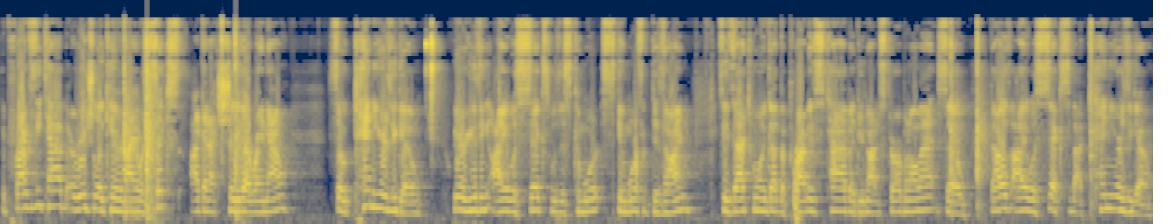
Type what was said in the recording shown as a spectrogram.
The privacy tab originally came in iOS 6. I can actually show you that right now. So 10 years ago, we were using iOS 6 with this skeuomorphic design. So that's when we got the privacy tab and do not disturb and all that. So that was iOS 6 about 10 years ago.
